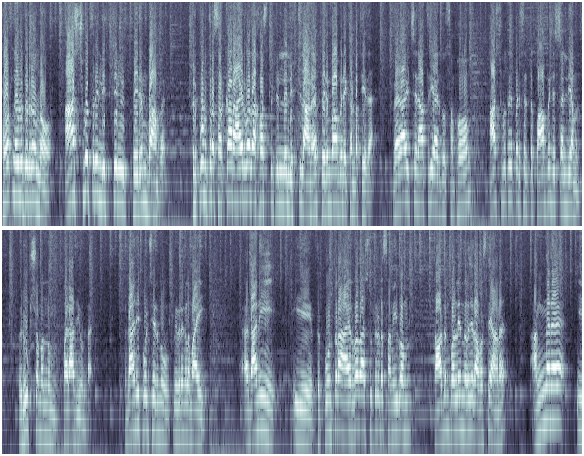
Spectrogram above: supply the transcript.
സ്പോട്ട് ലൈവ് തുടരുന്നു. ആശുപത്രി ലിഫ്റ്റിൽ പെരുമ്പാമ്പ്. തൃപ്പൂണിത്തുറ സർക്കാർ ആയുർവേദ ഹോസ്പിറ്റലിലെ ലിഫ്റ്റിലാണ് പെരുമ്പാമ്പിനെ കണ്ടെത്തിയത്. വ്യാഴാഴ്ച രാത്രിയായിരുന്നു സംഭവം. ആശുപത്രി പരിസരത്ത് പാമ്പിന്റെ ശല്യം രൂക്ഷമെന്നും പരാതിയുണ്ട്. ഡാനി പോൾ ചേരുന്നു വിവരങ്ങളുമായി. ഡാനി ഈ തൃപ്പൂണിത്തുറ ആയുർവേദ ആശുപത്രിയുടെ സമീപം കാടും പള്ളിയും നിറഞ്ഞൊരു അവസ്ഥയാണ്. അങ്ങനെ ഈ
